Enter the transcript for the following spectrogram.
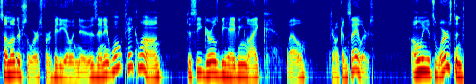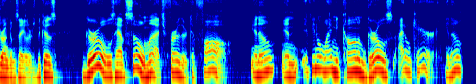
some other source for video and news, and it won't take long to see girls behaving like, well, drunken sailors. Only it's worse than drunken sailors because girls have so much further to fall, you know? And if you don't like me calling them girls, I don't care, you know?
